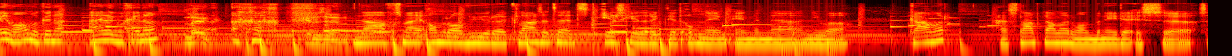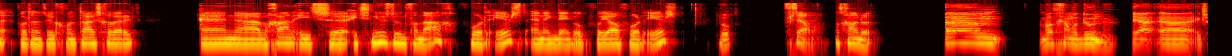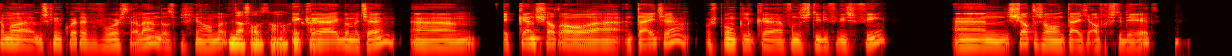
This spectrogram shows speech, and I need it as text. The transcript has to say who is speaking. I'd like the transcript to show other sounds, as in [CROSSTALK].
Speaker 1: Oké man, we kunnen eindelijk beginnen.
Speaker 2: Leuk. Ik heb er zin in.
Speaker 1: Na volgens mij anderhalf uur eh, klaarzetten. Het is de eerste keer dat ik dit opneem in mijn eh, nieuwe kamer. Uh, slaapkamer, want beneden is, eh, ze- wordt er natuurlijk gewoon thuis gewerkt. En eh, we gaan iets, eh, iets nieuws doen vandaag, voor het eerst. En ik denk ook voor jou voor het eerst.
Speaker 2: Klopt.
Speaker 1: Vertel, wat gaan we doen?
Speaker 2: Ehm, wat gaan we doen? Ja, eh, ik zal me misschien kort even voorstellen. Dat is misschien handig.
Speaker 1: Dat is altijd handig.
Speaker 2: Ik, eh, ik ben Mathieu. Ehm, ik ken Chat al eh, een tijdje. Oorspronkelijk eh, van de studie filosofie. En Chat is al een tijdje afgestudeerd.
